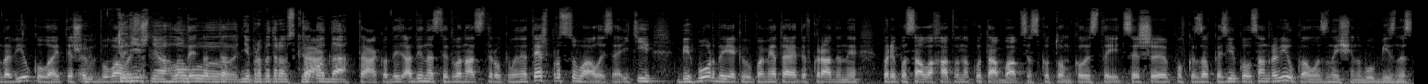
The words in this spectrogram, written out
Олександра Вілкула і те, що відбувалося. Тодішнього главу Де- Дніпропетровської так, ОДА. Так, 11-12 років. Вони теж просувалися. І ті бігборди, як ви пам'ятаєте, вкрадені, переписала хату на кота, бабця з котом, коли стоїть. Це ж е, за вказівку Олександра Вілкова знищено був бізнес.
